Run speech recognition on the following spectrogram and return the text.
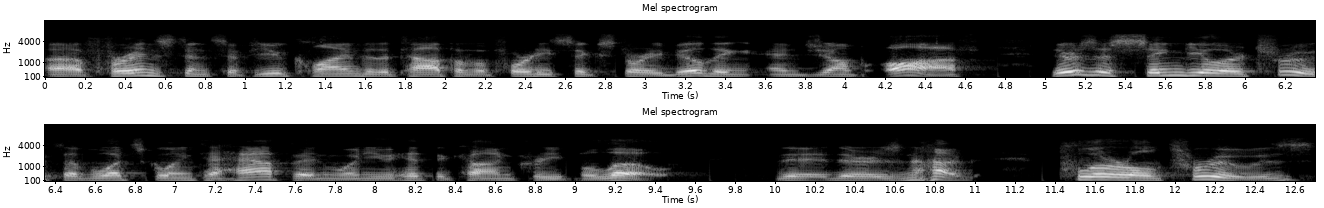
Uh, for instance, if you climb to the top of a 46 story building and jump off, there's a singular truth of what's going to happen when you hit the concrete below. The, there's not plural truths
